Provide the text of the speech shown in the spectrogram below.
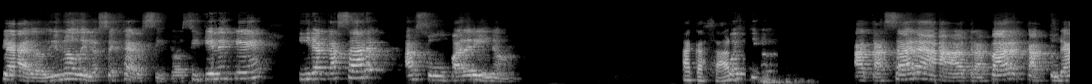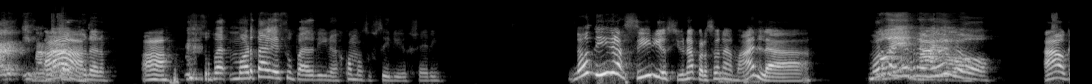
claro, de uno de los ejércitos. Y tiene que ir a cazar a su padrino. ¿A cazar? Cuestión- a cazar, a atrapar, capturar y matar. Ah. Capturar. Ah, Su pa- Mortag es su padrino, es como su Sirius, Sherry. no digas Sirius y una persona mala. No Mortag es es malo. Ah, ok.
